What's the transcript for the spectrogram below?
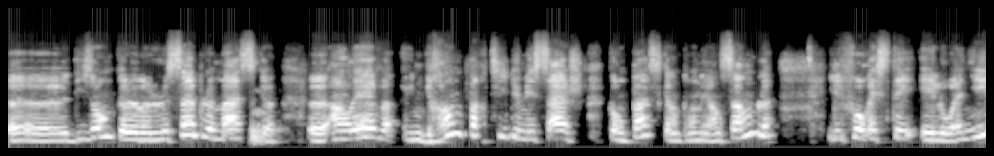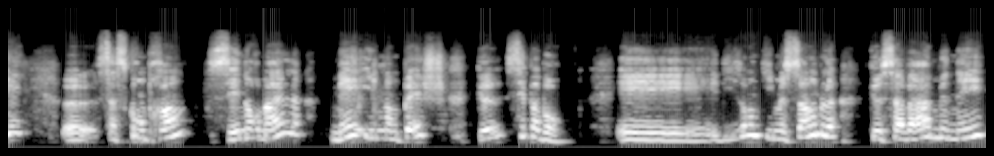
Euh, disons que le simple masque euh, enlève une grande partie du message qu'on passe quand on est ensemble. Il faut rester éloigné, ça se comprend, c'est normal, mais il n'empêche que c'est pas bon. Et disons qu'il me semble que ça va amener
